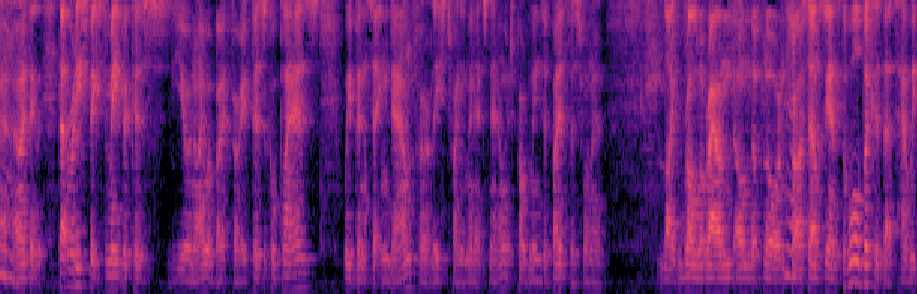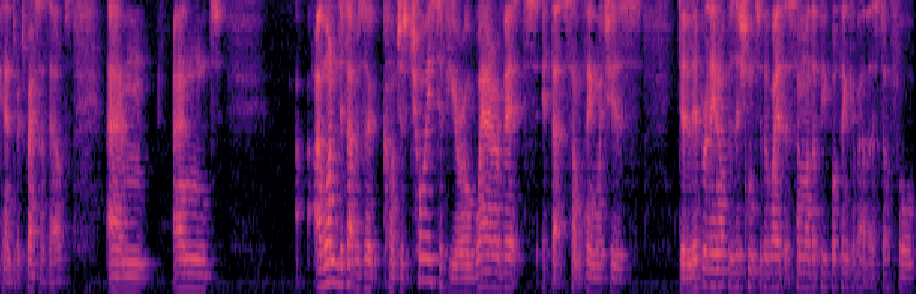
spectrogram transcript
Uh, and I think that really speaks to me because you and I were both very physical players. We've been sitting down for at least 20 minutes now, which probably means that both of us want to like roll around on the floor and throw Yeah. ourselves against the wall because that's how we tend to express ourselves. Um, and I wondered if that was a conscious choice, if you're aware of it, if that's something which is deliberately in opposition to the way that some other people think about that stuff, or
